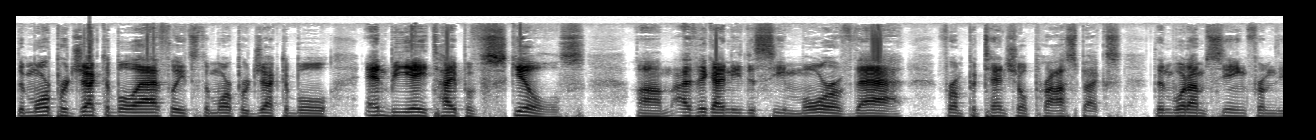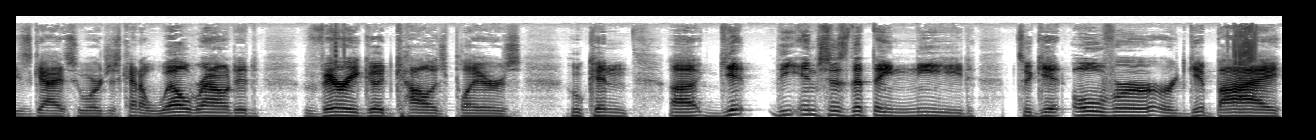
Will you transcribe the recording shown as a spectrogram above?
the more projectable athletes, the more projectable NBA type of skills. Um, I think I need to see more of that from potential prospects than what I'm seeing from these guys who are just kind of well rounded, very good college players who can uh, get the inches that they need to get over or get by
